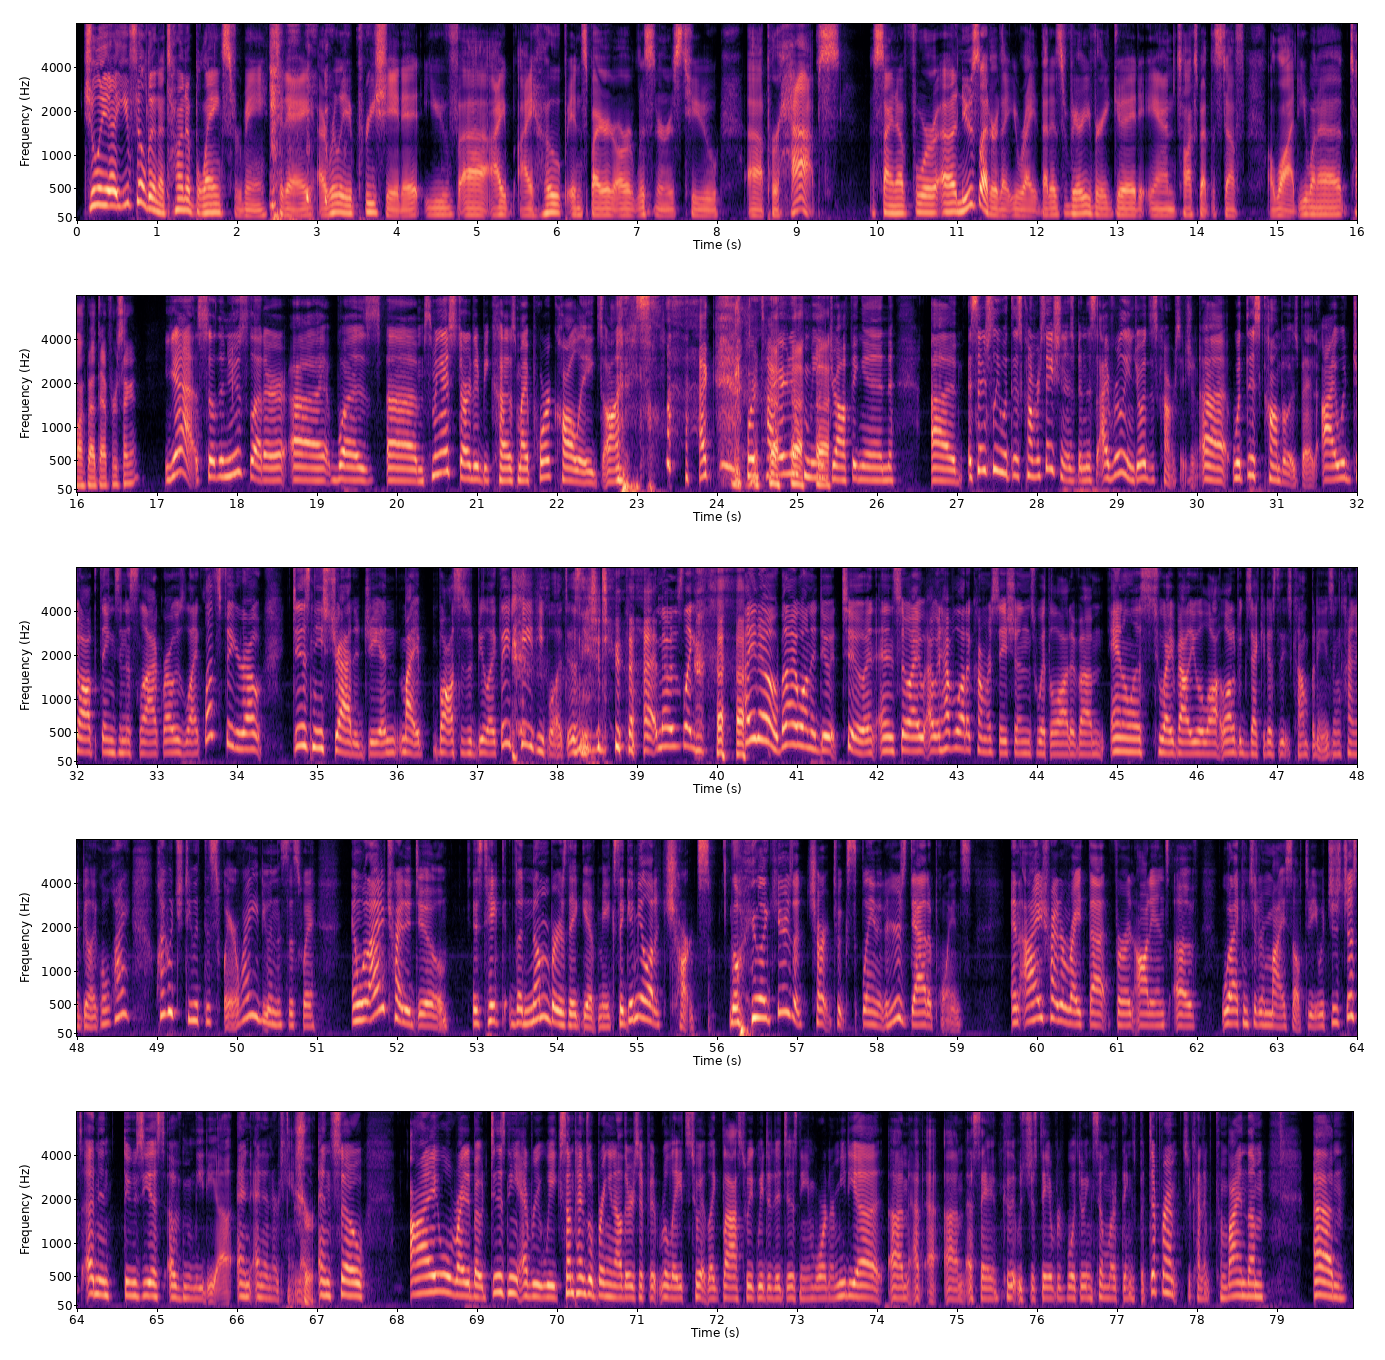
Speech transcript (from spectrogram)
Julia, you filled in a ton of blanks for me today. I really appreciate it. You've, uh, I, I hope, inspired our listeners to uh, perhaps sign up for a newsletter that you write that is very, very good and talks about the stuff a lot. Do you want to talk about that for a second? Yeah, so the newsletter uh, was um, something I started because my poor colleagues on Slack were tired of me dropping in uh, essentially what this conversation has been this i've really enjoyed this conversation uh, what this combo has been. I would drop things into slack where i was like let's figure out disney strategy and my bosses would be like they pay people at disney to do that and i was like i know but i want to do it too and, and so I, I would have a lot of conversations with a lot of um, analysts who i value a lot a lot of executives of these companies and kind of be like well why why would you do it this way or why are you doing this this way? And what i try to do is take the numbers they give me because they give me a lot of charts They'll be like, here's a chart to explain it, or here's data points. And I try to write that for an audience of what I consider myself to be, which is just an enthusiast of media and, and entertainment. Sure. And so I will write about Disney every week. Sometimes we'll bring in others if it relates to it. Like last week, we did a Disney and Warner Media um, um, essay because it was just they were both doing similar things but different. So kind of combine them. Um,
